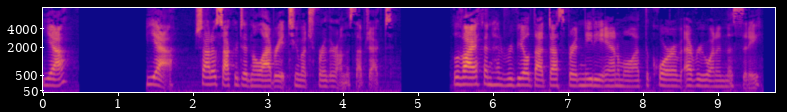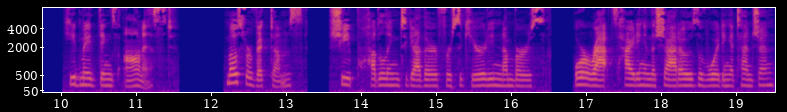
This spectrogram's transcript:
Yeah? Yeah. Shadowstalker didn't elaborate too much further on the subject. Leviathan had revealed that desperate, needy animal at the core of everyone in this city. He'd made things honest. Most were victims, sheep huddling together for security numbers, or rats hiding in the shadows avoiding attention.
